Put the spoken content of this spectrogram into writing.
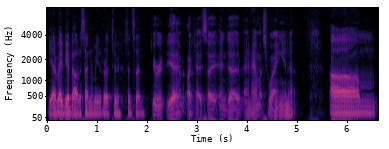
Yeah, maybe about a centimeter or two since then. Do you re- yeah. Okay. So and uh, and how much you weighing in at? Um,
